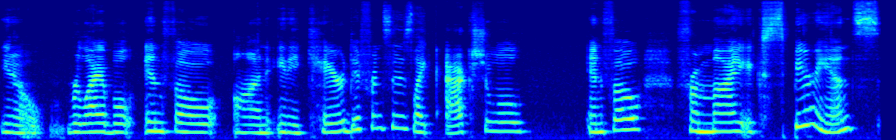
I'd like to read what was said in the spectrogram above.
you know reliable info on any care differences like actual info. From my experience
